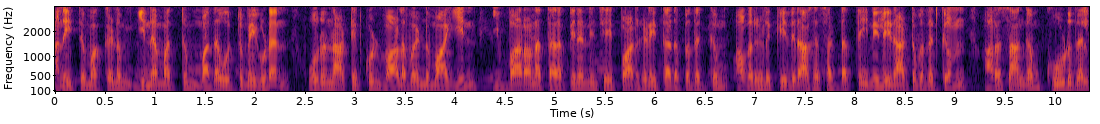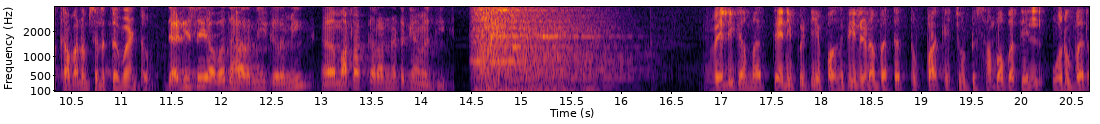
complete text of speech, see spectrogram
அனைத்து மக்களும் இன மற்றும் மத ஒற்றுமையுடன் ஒரு நாட்டிற்குள் வாழ வேண்டுமாயின் இவ்வாறான தரப்பினரின் செயற்பாடுகளை தடுப்பதற்கும் அவர்களுக்கு எதிராக சட்டத்தை நிலைநாட்டுவதற்கும் அரசாங்கம் கூடுதல் கவனம் செலுத்த வேண்டும். தடிசை அவதாரணீகரமி மதக்கரன்னட்டு கேமதி. வெலிகம தெனிப்பிட்டிய பகுதியில் இடம்பெற்ற துப்பாக்கிச் சூட்டு சம்பவத்தில் ஒருவர்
